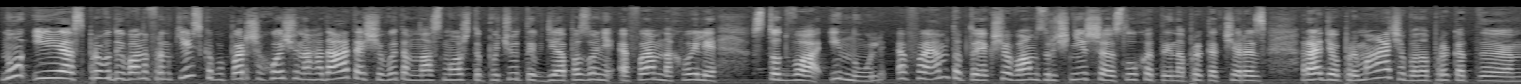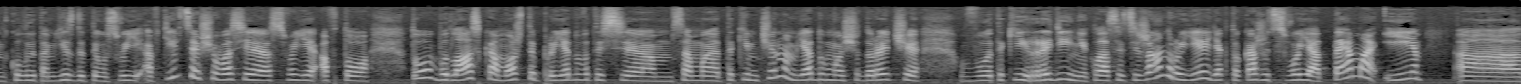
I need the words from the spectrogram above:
Ну і з приводу Івано-Франківська, по-перше, хочу нагадати, що ви там нас можете почути в діапазоні FM на хвилі 102,0 FM. Тобто, якщо вам зручніше слухати, наприклад, через радіоприймач, або, наприклад, е, коли там їздите у своїй автівці, якщо у вас є своє авто, то, будь ласка, можете приєднуватися саме таким чином. Я думаю, що до речі, в такій радійній класиці жанру є, як то кажуть, своя тема і а,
